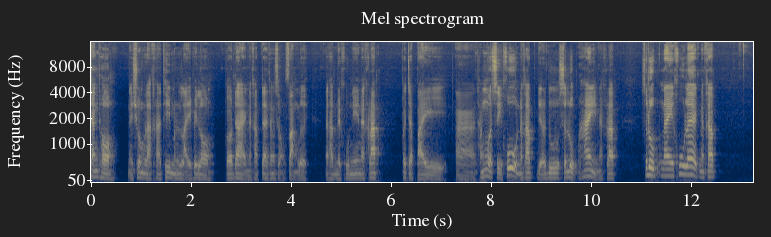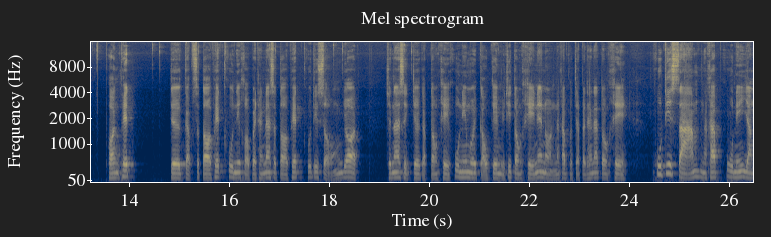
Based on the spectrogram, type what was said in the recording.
ช่างทองในช่วงราคาที่มันไหลไปลองก็ได้นะครับ ได้ทั้งสองฝั่งเลยนะครับในคู่นี้นะครับ ก็จะไปทั้งหมด 4 คู่นะครับ เดี๋ยวดูสรุปให้นะครับ สรุปในคู่แรกนะครับ พรเพชรเจอกับสตอเพชรคู่นี้ขอไปทางด้านสตอเพชรคู่ที่ 2 ยอด ชนะศึกเจอกับตองเคคู่นี้มวยเก่าเกมอยู่ที่ตองเคแน่นอนนะครับก็จะไปทางด้านตองเค คู่ที่3นะครับคู่นี้ยัง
